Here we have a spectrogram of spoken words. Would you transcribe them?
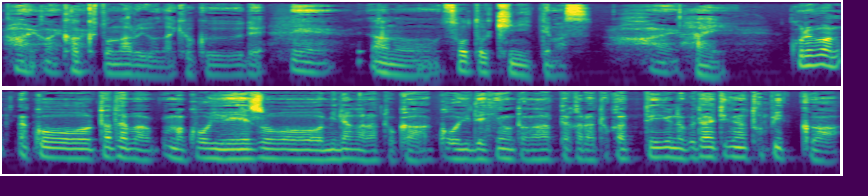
はいはいはい、核となるような曲で、えー、あの相当気に入ってます。はい、はい。これはこう例えば、まあ、こういう映像を見ながらとかこういう出来事があったからとかっていうの具体的なトピックは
